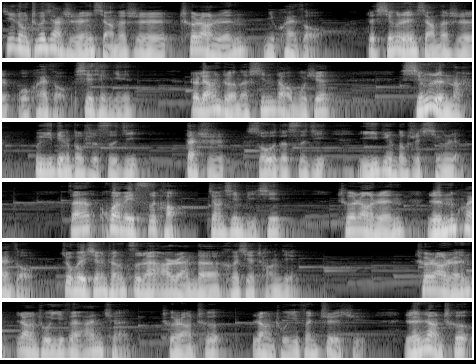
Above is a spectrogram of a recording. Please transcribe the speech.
机动车驾驶人想的是车让人，你快走；这行人想的是我快走，谢谢您。这两者呢，心照不宣。行人呐，不一定都是司机，但是所有的司机一定都是行人。咱换位思考，将心比心，车让人，人快走，就会形成自然而然的和谐场景。车让人，让出一份安全。车让车，让出一份秩序；人让车，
